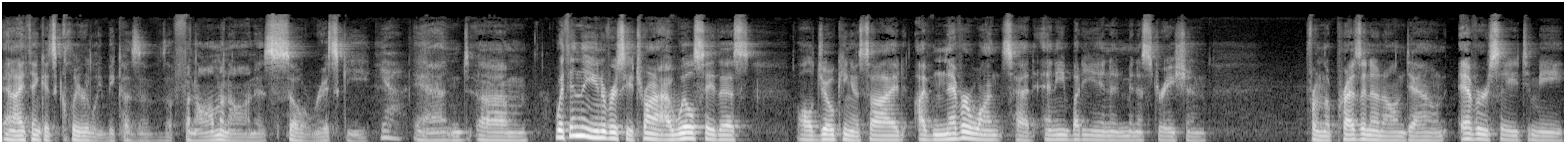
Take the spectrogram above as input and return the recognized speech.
And I think it's clearly because of the phenomenon is so risky. Yeah. And um, within the University of Toronto, I will say this, all joking aside, I've never once had anybody in administration from the president on down ever say to me,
